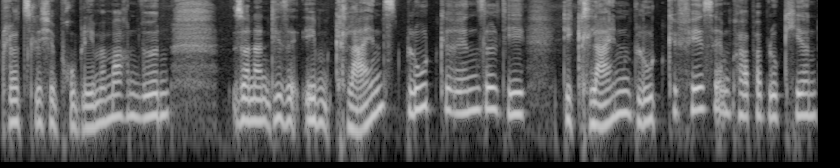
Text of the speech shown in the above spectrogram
plötzliche Probleme machen würden, sondern diese eben Kleinstblutgerinnsel, die die kleinen Blutgefäße im Körper blockieren.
